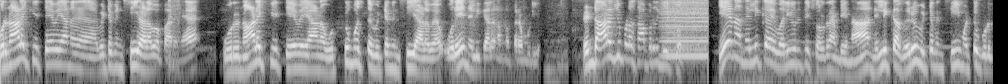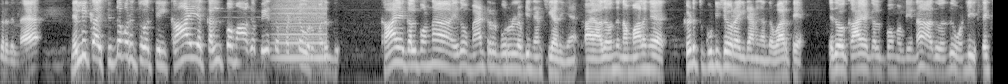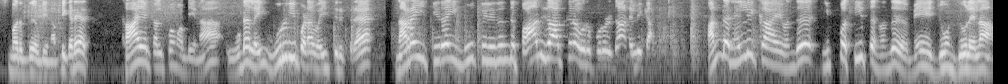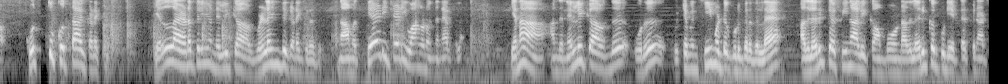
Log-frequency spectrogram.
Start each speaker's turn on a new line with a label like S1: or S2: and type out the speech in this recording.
S1: ஒரு நாளைக்கு தேவையான விட்டமின் சி அளவை பாருங்க. ஒரு நாளைக்கு தேவையான ஒட்டுமொத்த விட்டமின் சி அளவை ஒரே நெல்லிக்காயில நம்ம பெற முடியும். ரெண்டு ஆரஞ்சு பழம் சாப்பிடுறதுக்கு ஈக்குவல் ஏன் நான் நெல்லிக்காய் வலியுறுத்தி சொல்றேன் அப்படின்னா நெல்லிக்காய் வெறும் விட்டமின் சி மட்டும் கொடுக்கறது இல்ல. நெல்லிக்காய் சித்த மருத்துவத்தில் காய கல்பமாக பேசப்பட்ட ஒரு மருந்து. காய கல்பம்னா ஏதோ மேட்டர் பொருள் அப்படின்னு நினைச்சிக்காதீங்க. அதை வந்து நம்ம ஆளுங்க கெடுத்து கூட்டிச்சவராகிட்டானுங்க அந்த வார்த்தையை. ஏதோ காயக்கல்பம் அப்படின்னா அது வந்து ஒன்லி செக்ஸ் மருந்து அப்படின்னு. அப்படி கிடையாது. காயக்கல்பம் அப்படின்னா உடலை உறுதிப்பட வைத்திருக்கிற நரை திரை மூக்கிலிருந்து பாதுகாக்கிற ஒரு பொருள் தான் நெல்லிக்காய். அந்த நெல்லிக்காய் வந்து இப்ப சீசன் வந்து மே ஜூன் ஜூலை எல்லாம் கொத்து கொத்தா கிடைக்கும் எல்லா இடத்துலயும் நெல்லிக்காய் விளைந்து கிடைக்கிறது. நாம தேடி தேடி வாங்கணும் இந்த நேரத்துல. ஏன்னா அந்த நெல்லிக்காய் வந்து ஒரு விட்டமின் சி மட்டும் கொடுக்கறது இல்லை அதுல இருக்க ஃபீனாலிக் காம்பவுண்ட் அதுல இருக்கக்கூடிய டெர்பினாட்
